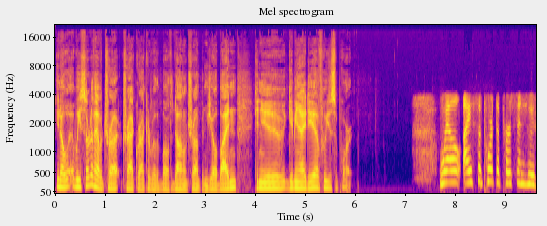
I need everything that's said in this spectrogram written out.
you know we sort of have a tra- track record with both Donald Trump and Joe Biden. Can you give me an idea of who you support? Well, I support the person who's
